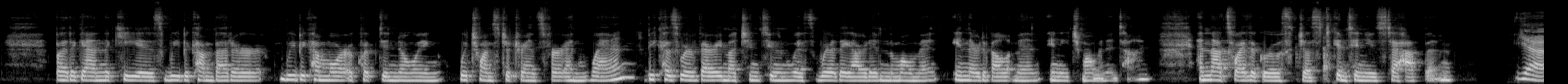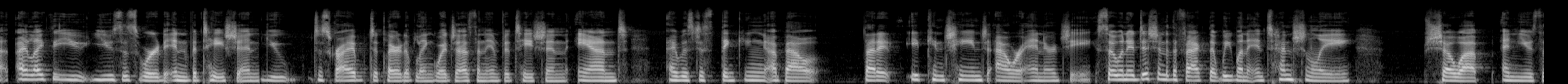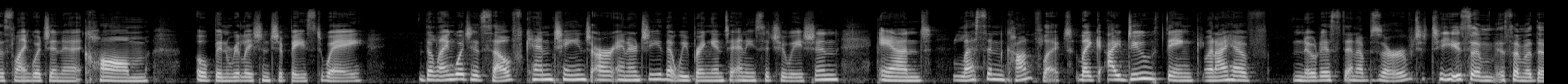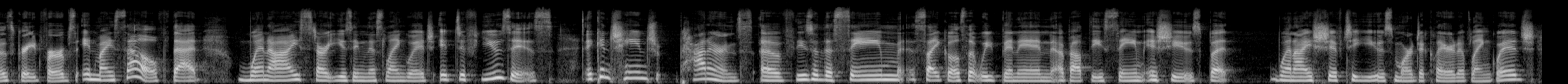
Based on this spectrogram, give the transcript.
But again, the key is we become better, we become more equipped in knowing which ones to transfer and when, because we're very much in tune with where they are in the moment, in their development, in each moment in time. And that's why the growth just continues to happen. Yeah, I like that you use this word invitation. You describe declarative language as an invitation. And I was just thinking about that it, it can change our energy. So, in addition to the fact that we want to intentionally show up and use this language in a calm, open, relationship based way, the language itself can change our energy that we bring into any situation and lessen conflict. Like, I do think when I have noticed and observed to use some some of those great verbs in myself that when I start using this language it diffuses it can change patterns of these are the same cycles that we've been in about these same issues but when I shift to use more declarative language,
